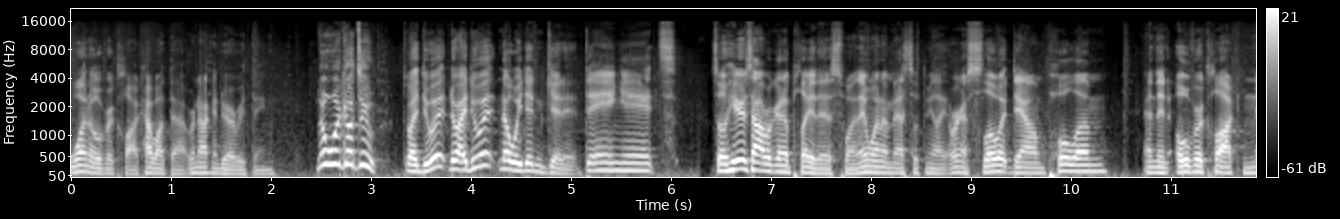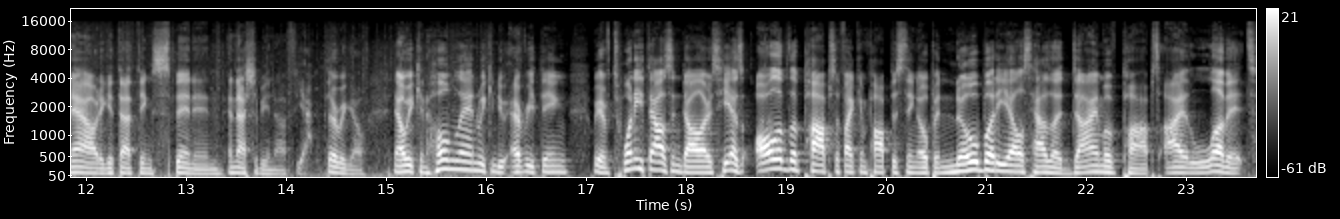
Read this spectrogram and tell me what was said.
one overclock. How about that? We're not going to do everything. No, I got to. Do I do it? Do I do it? No, we didn't get it. Dang it. So here's how we're going to play this one. They want to mess with me. Like We're going to slow it down, pull them, and then overclock now to get that thing spinning. And that should be enough. Yeah, there we go. Now we can homeland. We can do everything. We have $20,000. He has all of the pops if I can pop this thing open. Nobody else has a dime of pops. I love it.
